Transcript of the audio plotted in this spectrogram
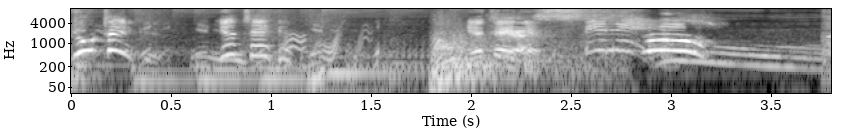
You take it. You take it. You take Yes. it. Oh, boy.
